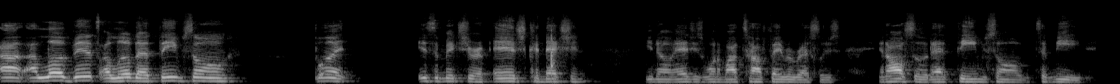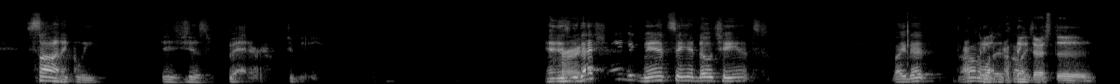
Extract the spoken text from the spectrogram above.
I, I love Vince. I love that theme song, but it's a mixture of Edge connection. You know, Edge is one of my top favorite wrestlers, and also that theme song to me, sonically, is just better to me. And is, is that Shane McMahon saying no chance? Like that? I I don't know think that I think like- that's the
